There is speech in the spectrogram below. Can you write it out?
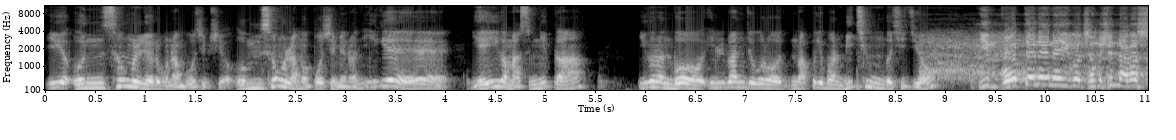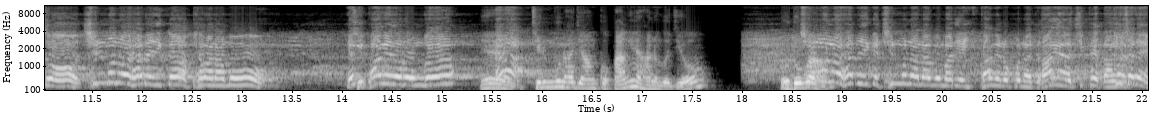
이 언성을 여러분 한번 보십시오. 음성을 한번 보시면은 이게 예의가 맞습니까? 이거는 뭐 일반적으로 나쁘게 보면 미친 것이지요. 이 못된 애네 이거 정신 나갔어. 질문을 하라니까 평화나무. 여기 방에 들어온 거야? 예, 해라! 질문하지 않고 방해하는 거죠. 의도가 질문을 하라니까 질문 안 하고 말이야. 방에 놓고 나자. 방해가 집회 방해 쫓아내.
